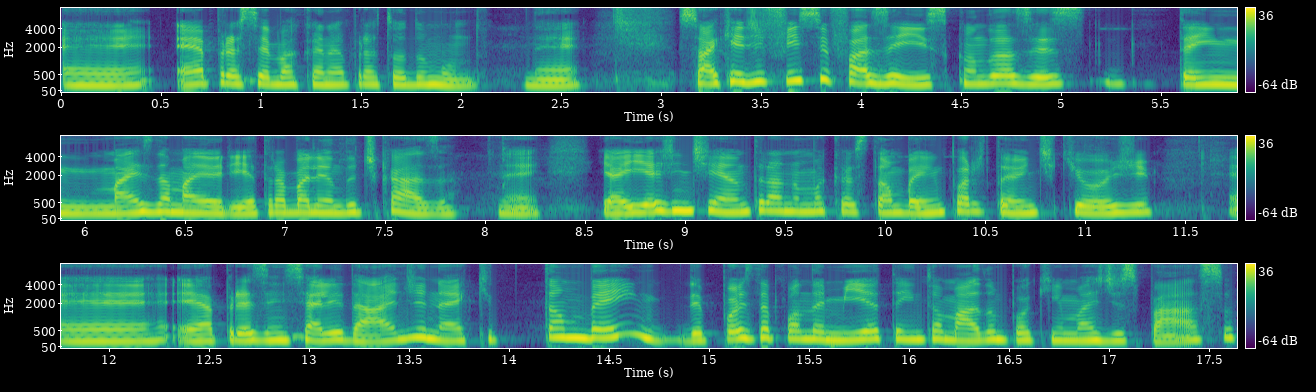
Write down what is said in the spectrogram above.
é, é para ser bacana para todo mundo, né? Só que é difícil fazer isso quando às vezes tem mais da maioria trabalhando de casa, né? E aí a gente entra numa questão bem importante que hoje é, é a presencialidade, né? Que também, depois da pandemia, tem tomado um pouquinho mais de espaço.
